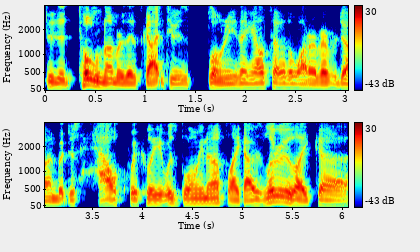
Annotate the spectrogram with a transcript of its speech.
the total number that's gotten to is blown anything else out of the water I've ever done. But just how quickly it was blowing up, like I was literally like, uh,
